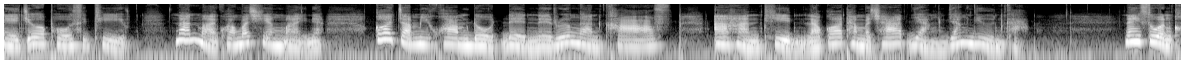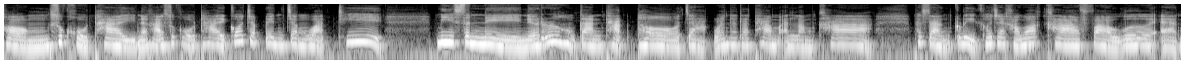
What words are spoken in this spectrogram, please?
nature positive นั่นหมายความว่าเชียงใหม่เนี่ยก็จะมีความโดดเด่นในเรื่องงานคราฟ อาหารถิ่นแล้วก็ธรรมชาติอย่างยั่งยืนค่ะ ในส่วนของสุขโขทัยนะคะ สุขโขทัยก็จะเป็นจังหวัดที่มีเสน่ห์ในเรื่องของการถักทอจากวัฒนธรรมอันล้ำค่า ภาษาอังกฤษเขาใช้คำว่า craft flower and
